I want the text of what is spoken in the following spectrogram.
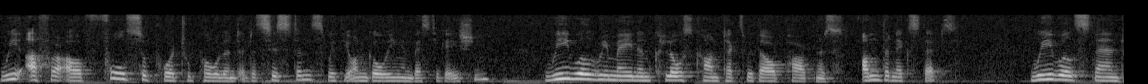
We offer our full support to Poland and assistance with the ongoing investigation. We will remain in close contact with our partners on the next steps we will stand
